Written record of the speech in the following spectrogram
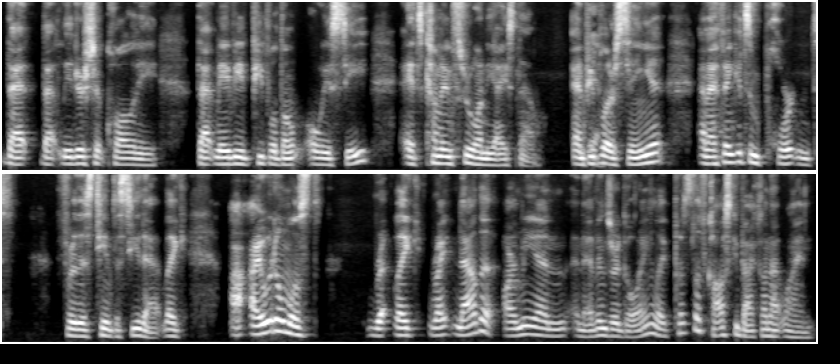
that that leadership quality that maybe people don't always see. It's coming through on the ice now, and people yeah. are seeing it. And I think it's important for this team to see that. Like, I, I would almost like right now that Army and, and Evans are going, like put Slafkovsky back on that line.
